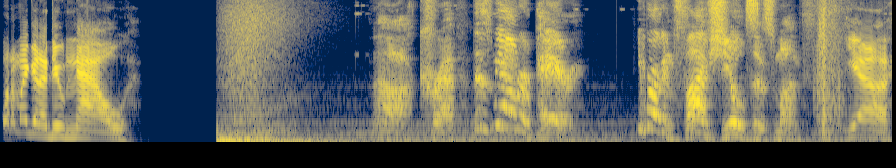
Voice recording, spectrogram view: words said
what am I gonna do now? Oh, crap. This is beyond repair. You've broken five shields this month. Yeah.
